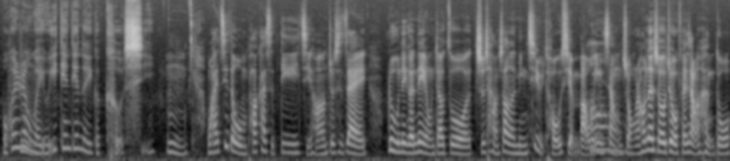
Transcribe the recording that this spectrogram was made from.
我会认为有一点点的一个可惜。嗯，我还记得我们 Podcast 第一集好像就是在录那个内容，叫做“职场上的名气与头衔”吧，我印象中。Oh. 然后那时候就分享了很多。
